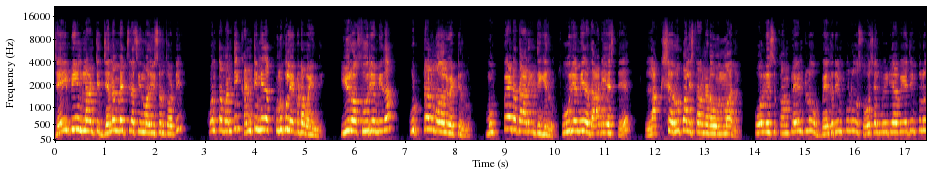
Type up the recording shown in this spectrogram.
జై భీమ్ లాంటి జనం మెచ్చిన సినిమా తీసుడుతోటి కొంతమంది కంటి మీద కునుకు లేకుండా పోయింది. హీరో సూర్య మీద కుట్రలు మొదలు పెట్టిర్రు ముప్పేట దాడికి దిగిర్రు. సూర్య మీద దాడి చేస్తే లక్ష రూపాయలు ఇస్తారన్నాడు ఉన్మాది. పోలీసు కంప్లైంట్లు బెదిరింపులు సోషల్ మీడియా వేధింపులు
